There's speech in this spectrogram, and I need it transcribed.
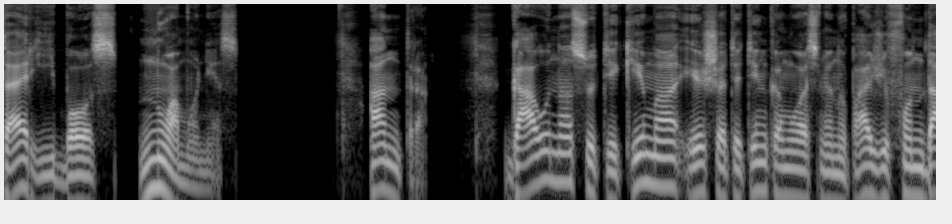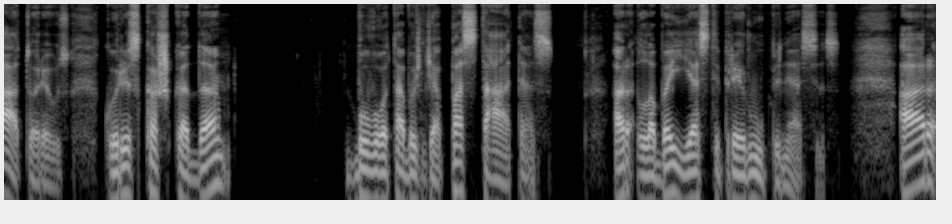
tarybos nuomonės. Antra, gauna sutikimą iš atitinkamų asmenų, pavyzdžiui, fundatoriaus, kuris kažkada buvo tą bažnyčią pastatęs ar labai ją stipriai rūpinęsis. Ar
